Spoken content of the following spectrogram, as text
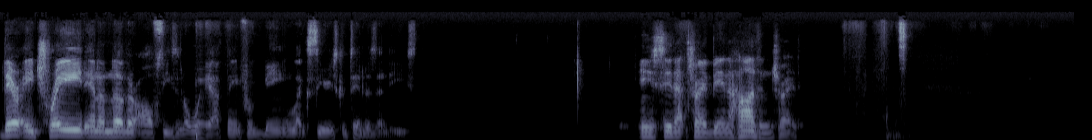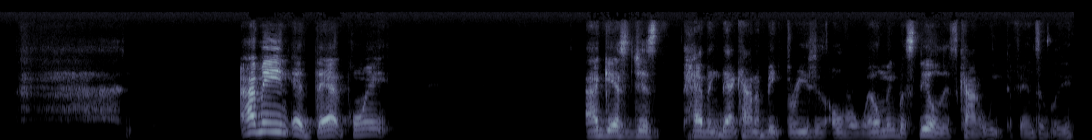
they're a trade and another offseason away, I think, from being like serious contenders in the East. Can you see that trade being a Harden trade? I mean, at that point, I guess just having that kind of big three is just overwhelming, but still it's kind of weak defensively.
